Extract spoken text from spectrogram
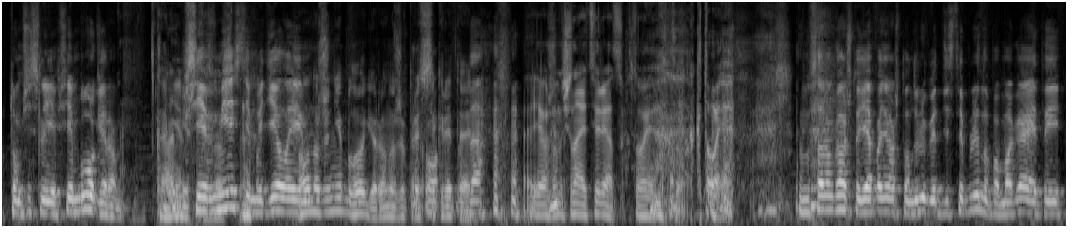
в том числе и всем блогерам. Конечно, все вместе мы делаем... Он уже не блогер, он уже пресс-секретарь. Да. Я уже начинаю теряться, кто я, кто я. Ну, самое главное, что я понял, что он любит дисциплину, помогает и,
